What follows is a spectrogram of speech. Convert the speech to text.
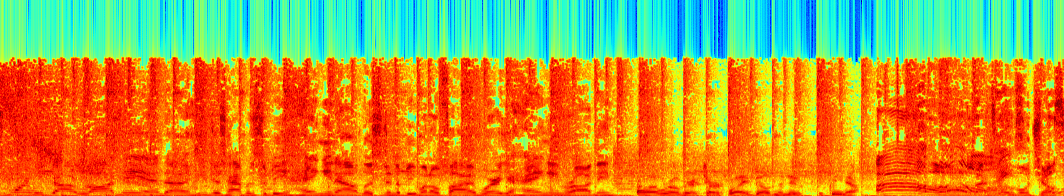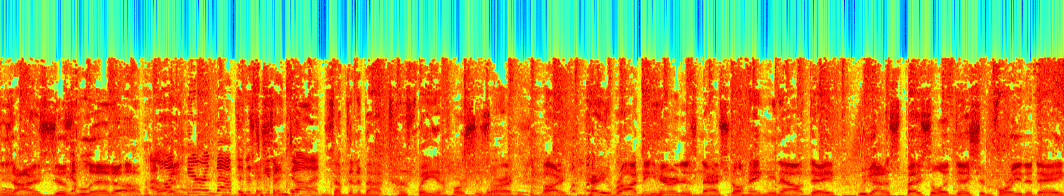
This morning we've got Rodney, and uh, he just happens to be hanging out listening to B105. Where are you hanging, Rodney? Oh, we're over at Turfway building a new casino. Oh, that's well, Chelsie's eyes just lit up. I like hearing that, that it's getting done. Something about turfway and horses. All right. All right. Hey, Rodney, here it is National Hanging Out Day. We got a special edition for you today.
